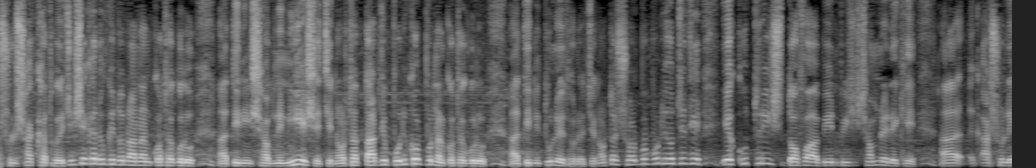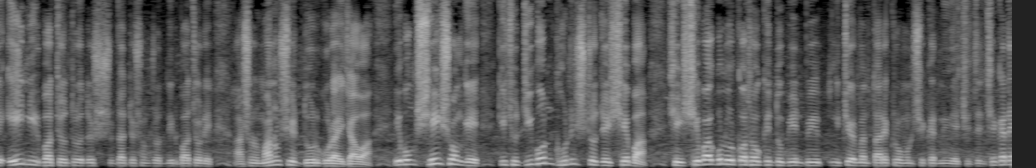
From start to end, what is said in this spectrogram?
আসলে সাক্ষাৎ হয়েছে, সেখানেও কিন্তু নানান কথাগুলো তিনি সামনে নিয়ে এসেছেন। অর্থাৎ তার যে পরিকল্পনার কথাগুলো তিনি তুলে ধরেছেন। অর্থাৎ সর্বোপরি হচ্ছে যে একত্রিশ দফা বিএনপি সামনে রেখে আসলে এই নির্বাচন, ত্রয়োদশ জাতীয় সংসদ নির্বাচনে আসলে মানুষের দোরগোড়ায় যাওয়া এবং সেই সঙ্গে কিছু জীবন ঘনিষ্ঠ যে সেবা, সেই সেবাগুলোর কথাও কিন্তু বিএনপি চেয়ারম্যান তারেক রহমান সেখানে নিয়ে এসেছেন। সেখানে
